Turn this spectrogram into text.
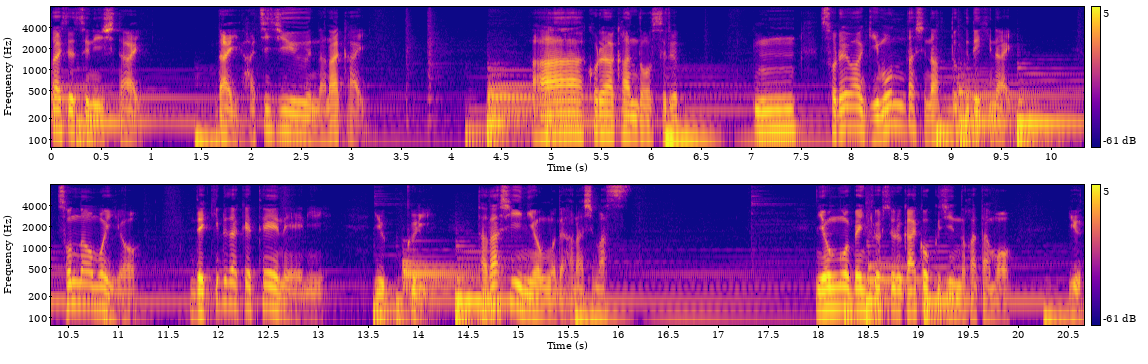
大切にしたい。第87回。ああこれは感動する。うんそれは疑問だし納得できない。そんな思いをできるだけ丁寧にゆっくり正しい日本語で話します。日本語を勉強している外国人の方もゆっ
